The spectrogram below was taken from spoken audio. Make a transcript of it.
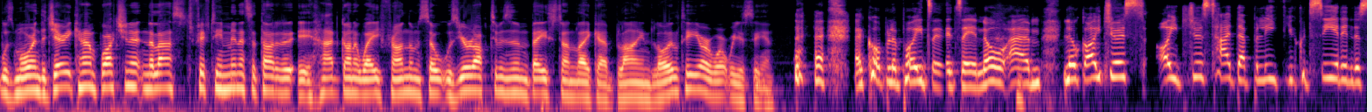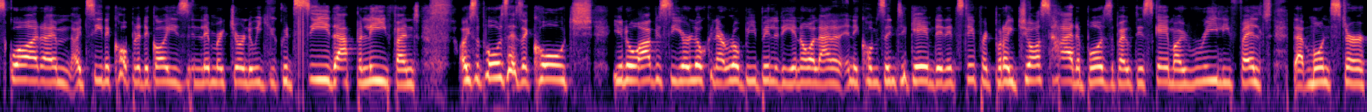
was more in the Gerry camp watching it in the last 15 minutes. I thought it, it had gone away from them. So was your optimism based on like a blind loyalty or what were you seeing? a couple of points I'd say. No um look I just I just had that belief. You could see it in the squad. Um, I'd seen a couple of the guys in Limerick during the week. You could see that belief. And I suppose as a coach you know obviously you're looking at rugby ability and all that and it comes into game then it's different. But I just had a buzz about this game. I really felt that Munster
